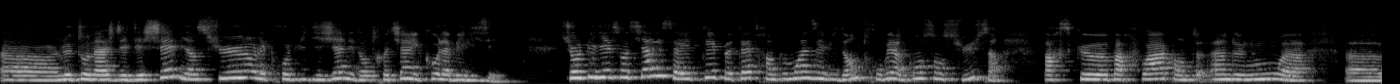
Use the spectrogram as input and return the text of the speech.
le tonnage des déchets, bien sûr, les produits d'hygiène et d'entretien éco-labellisés. Sur le pilier social, ça a été peut-être un peu moins évident de trouver un consensus parce que parfois, quand un de nous euh, euh,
